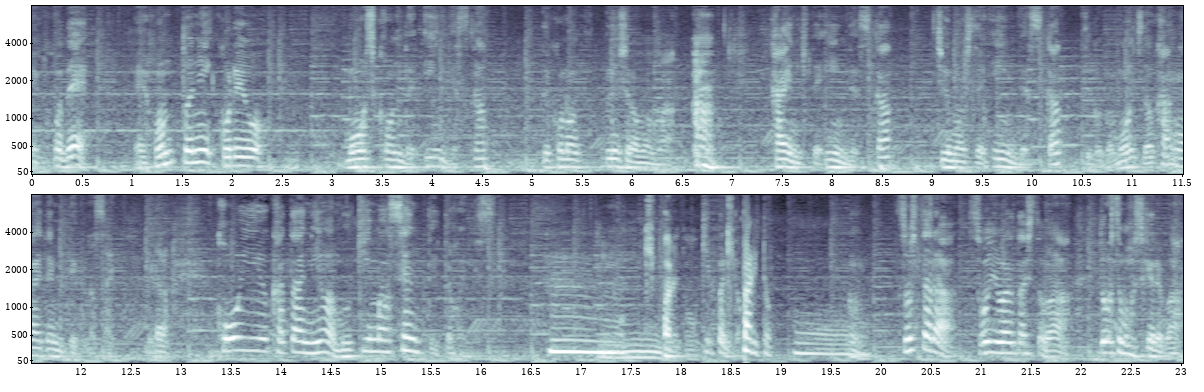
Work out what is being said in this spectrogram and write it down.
えーここで、えー本当にこれを申し込んでいいんですか？でこの文章のまま 買いに来ていいんですか？注文していいんですか？っていうことをもう一度考えてみてください。だからこういう方には向きませんって言った方がいいんです。うん。きっぱりと。きっぱりと。きっぱりと。うん、そしたらそう言われた人はどうしても欲しければ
